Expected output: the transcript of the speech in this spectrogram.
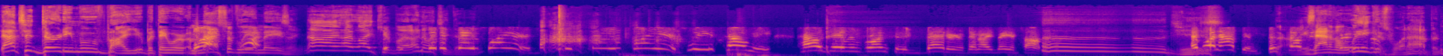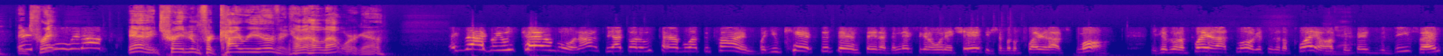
That's a dirty move by you, but they were What? massively What? amazing. No, I, I like you, but I know what you're the doing. same players. The same players. Please tell me how Jalen Brunson is better than Isaiah Thomas. Uh, and what happened? No, he's out of the league, is what happened. They They blew it up. Yeah, they traded him for Kyrie Irving. How the hell did that work out? Exactly. It was terrible. And honestly, I thought it was terrible at the time. But you can't sit there and say that the Knicks are going to win a championship with a player that small. Because when a player that small gets into the playoffs and faces a defense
